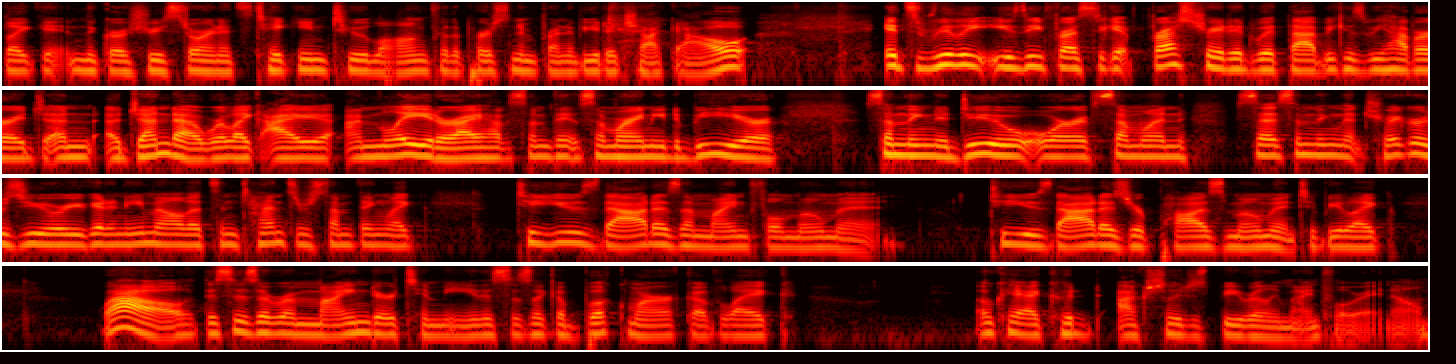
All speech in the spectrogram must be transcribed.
like in the grocery store and it's taking too long for the person in front of you to check out it's really easy for us to get frustrated with that because we have our agen- agenda. We're like, I I'm late, or I have something somewhere I need to be, or something to do, or if someone says something that triggers you, or you get an email that's intense or something, like to use that as a mindful moment, to use that as your pause moment, to be like, wow, this is a reminder to me. This is like a bookmark of like, okay, I could actually just be really mindful right now.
